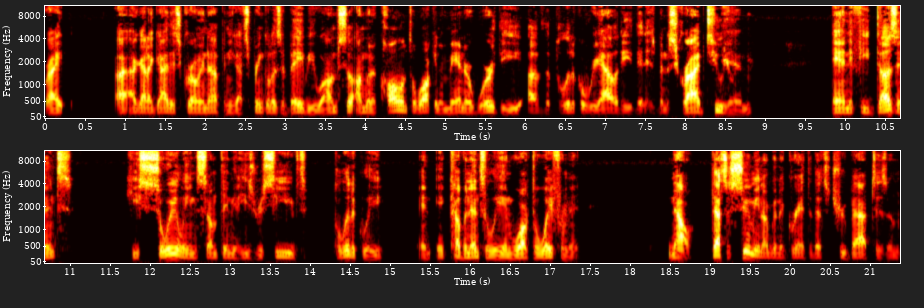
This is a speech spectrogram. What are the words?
right? I, I got a guy that's growing up and he got sprinkled as a baby. Well, I'm still I'm going to call him to walk in a manner worthy of the political reality that has been ascribed to him, and if he doesn't, he's soiling something that he's received politically and, and covenantally and walked away from it. Now, that's assuming I'm going to grant that that's a true baptism,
